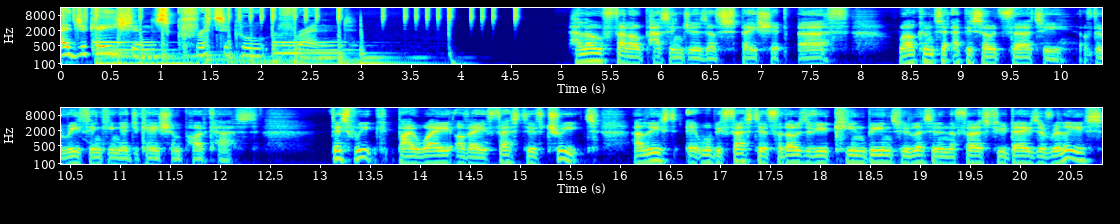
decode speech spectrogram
education's critical friend. Hello, fellow passengers of Spaceship Earth. Welcome to episode 30 of the Rethinking Education podcast. This week, by way of a festive treat, at least it will be festive for those of you keen beans who listen in the first few days of release,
